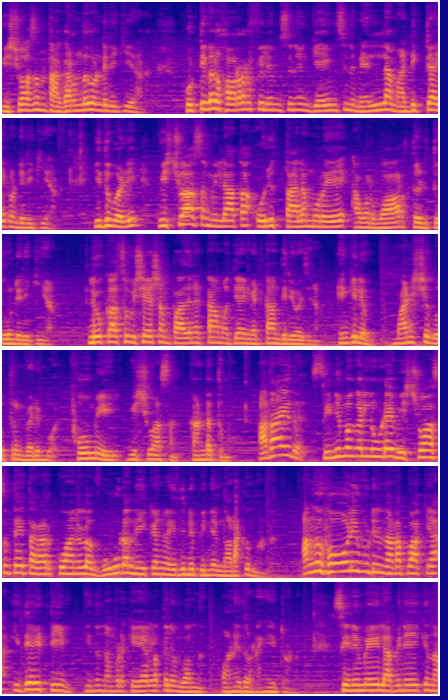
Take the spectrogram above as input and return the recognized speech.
വിശ്വാസം തകർന്നുകൊണ്ടിരിക്കുകയാണ്. കുട്ടികൾ ഹൊറർ ഫിലിംസിനും ഗെയിംസിനും എല്ലാം അഡിക്റ്റ് ആയിക്കൊണ്ടിരിക്കുകയാണ്. ഇതുവഴി വിശ്വാസമില്ലാത്ത ഒരു തലമുറയെ അവർ വാർത്തെടുത്തുകൊണ്ടിരിക്കുകയാണ്. ലൂക്കാസ് വിശേഷം പതിനെട്ടാം അധ്യായം എട്ടാം തിരുവചനം. എങ്കിലും മനുഷ്യപുത്രൻ വരുമ്പോൾ ഭൂമിയിൽ വിശ്വാസം കണ്ടെത്തുമോ? അതായത് സിനിമകളിലൂടെ വിശ്വാസത്തെ തകർക്കുവാനുള്ള ഗൂഢ നീക്കങ്ങൾ ഇതിന് പിന്നിൽ നടക്കുന്നുണ്ട്. അങ്ങ് ഹോളിവുഡിൽ നടപ്പാക്കിയ ഇതേ ടീം ഇന്ന് നമ്മുടെ കേരളത്തിലും വന്ന് പണി തുടങ്ങിയിട്ടുണ്ട്. സിനിമയിൽ അഭിനയിക്കുന്ന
